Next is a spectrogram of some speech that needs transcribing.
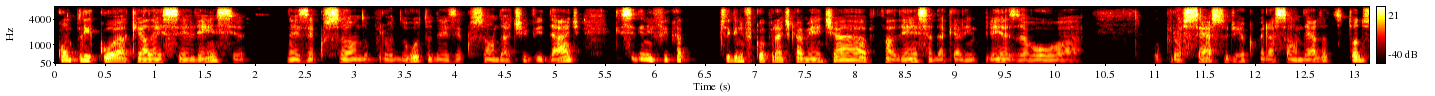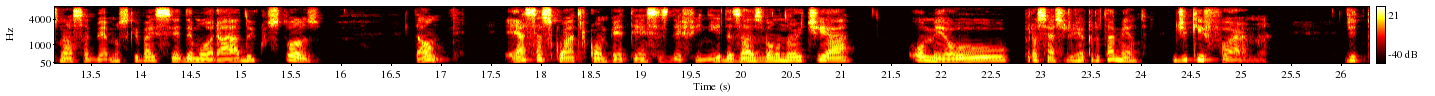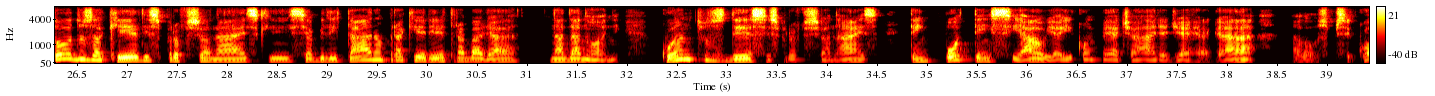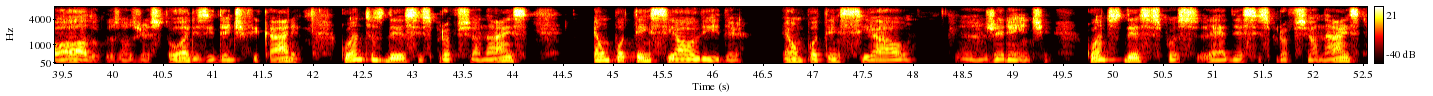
complicou aquela excelência na execução do produto, na execução da atividade, que significa, significou praticamente a falência daquela empresa ou a, o processo de recuperação dela, todos nós sabemos que vai ser demorado e custoso. Então, essas quatro competências definidas, elas vão nortear o meu processo de recrutamento. De que forma? De todos aqueles profissionais que se habilitaram para querer trabalhar na Danone, Quantos desses profissionais têm potencial, e aí compete à área de RH, aos psicólogos, aos gestores identificarem, quantos desses profissionais é um potencial líder, é um potencial gerente? Quantos desses, é, desses profissionais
